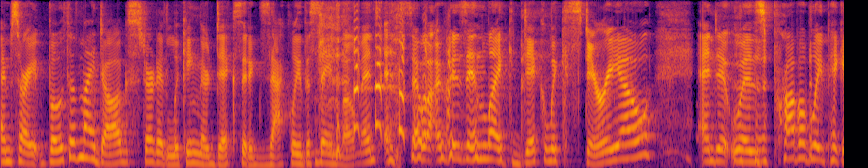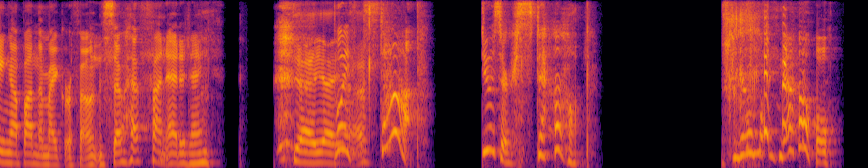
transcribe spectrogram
I'm sorry, both of my dogs started licking their dicks at exactly the same moment. and so I was in like dick lick stereo, and it was probably picking up on the microphone. So have fun editing. Yeah, yeah. Boys, stop. Doozer, stop. No, no.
